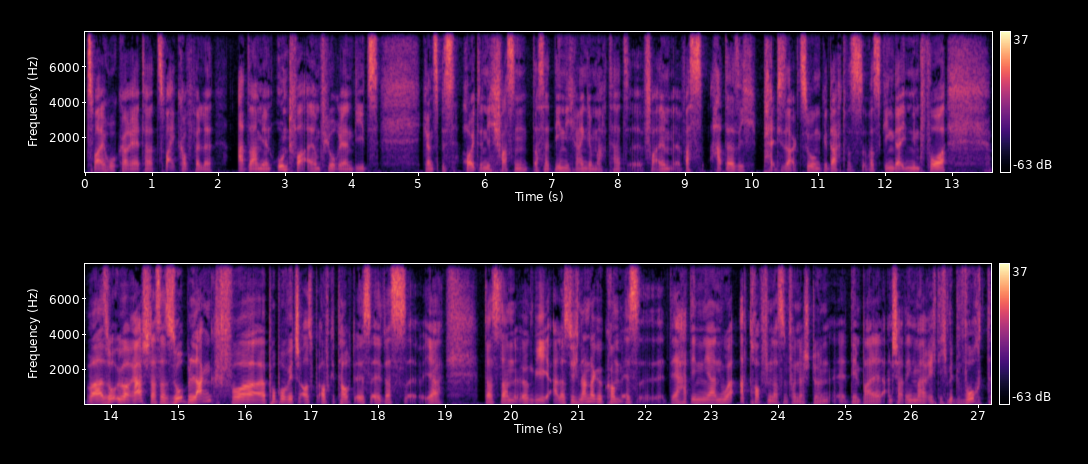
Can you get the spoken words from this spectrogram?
zwei Hochkaräter, zwei Kopfbälle, Adamian und vor allem Florian Dietz kann es bis heute nicht fassen, dass er den nicht reingemacht hat. Äh, vor allem, äh, was hat er sich bei dieser Aktion gedacht? Was, was ging da in ihm vor? War so überrascht, dass er so blank vor äh, Popovic aufgetaucht ist, dass, ja, dass dann irgendwie alles durcheinander gekommen ist. Der hat ihn ja nur abtropfen lassen von der Stirn, äh, den Ball, anstatt ihn mal richtig mit Wucht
